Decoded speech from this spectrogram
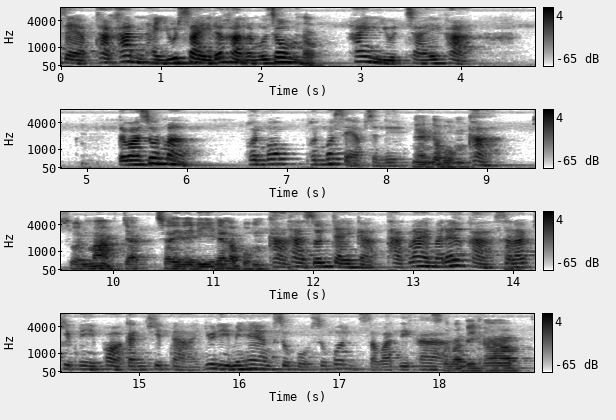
แสบถ้าคั้นให้หยุดใส่เด้อค่ะท่านผู้ชมครับ ให้หยุดใช้ค่ะ แต่ว่าส่วนมากเพิ่นบ่เพิ่นบ่แสบซั่นเด้แม่นครับผม ค่ะ ส่วนมากจะใช้ได้ดีนะครับผม ค่ะ ถ้าสนใจก็ทักไลน์มาเด้อค่ะสำหรับคลิปนี้พอกันคลิปหน้าอยู่ดีไม่แห้งสุขุสุขนสวัสดีค่ะ สวัสดีครับ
